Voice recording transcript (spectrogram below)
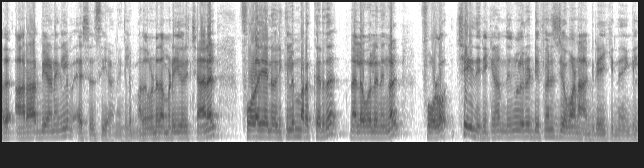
അത് ആർ ആർ ബി ആണെങ്കിലും എസ് എസ് സി ആണെങ്കിലും. അതുകൊണ്ട് നമ്മുടെ ഈ ഒരു ചാനൽ ഫോളോ ചെയ്യാൻ ഒരിക്കലും മറക്കരുത്. നല്ലപോലെ നിങ്ങൾ ഫോളോ ചെയ്തിരിക്കണം. നിങ്ങളൊരു ഡിഫൻസ് ജോബാണ് ആഗ്രഹിക്കുന്നതെങ്കിൽ.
